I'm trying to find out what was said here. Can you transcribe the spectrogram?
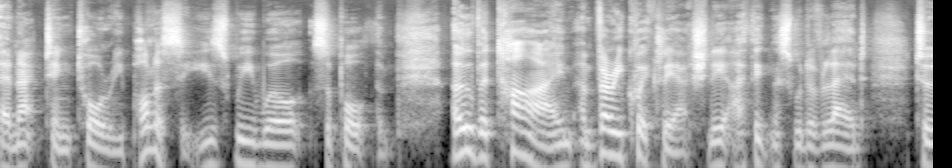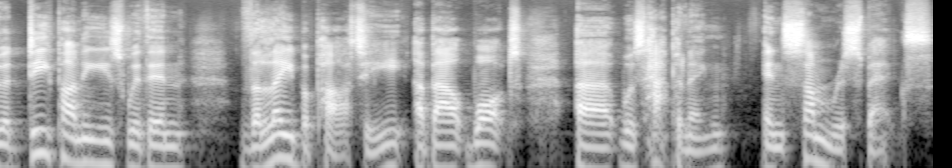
enacting Tory policies, we will support them. Over time, and very quickly actually, I think this would have led to a deep unease within the Labour Party about what uh, was happening in some respects,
